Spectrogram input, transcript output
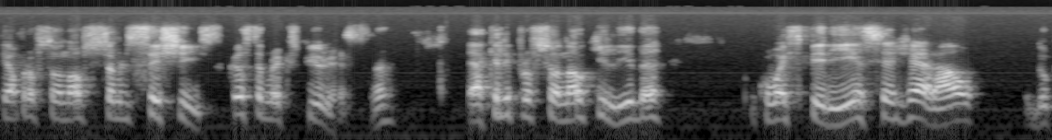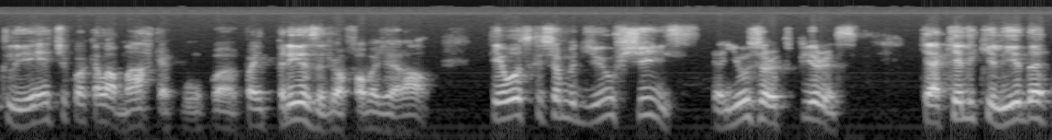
Tem uma profissão nova que se chama de CX, Customer Experience, né? É aquele profissional que lida com a experiência geral do cliente com aquela marca, com, com, a, com a empresa de uma forma geral. Tem outros que chamam de UX, é User Experience, que é aquele que lida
